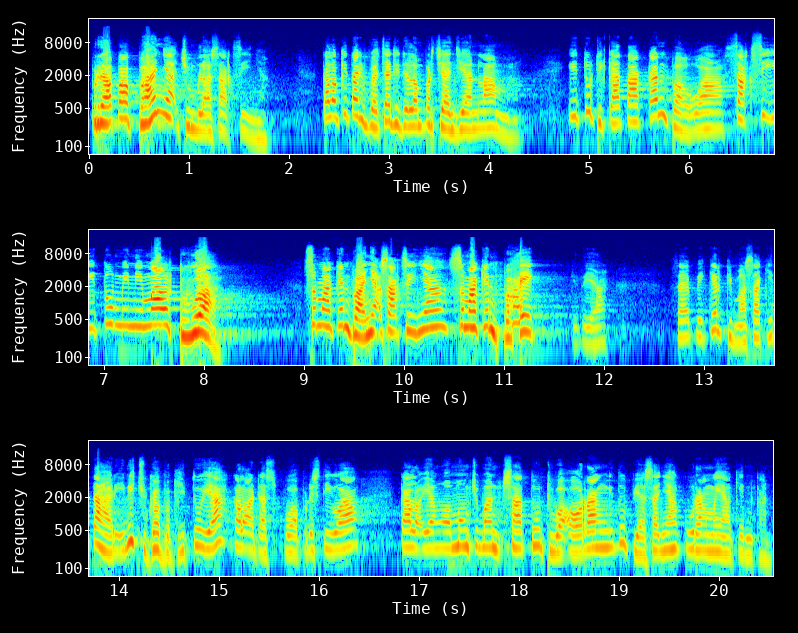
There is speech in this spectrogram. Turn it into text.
Berapa banyak jumlah saksinya? Kalau kita dibaca di dalam perjanjian lama, itu dikatakan bahwa saksi itu minimal dua. Semakin banyak saksinya, semakin baik, gitu ya. Saya pikir di masa kita hari ini juga begitu ya. Kalau ada sebuah peristiwa, kalau yang ngomong cuma satu dua orang itu biasanya kurang meyakinkan.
